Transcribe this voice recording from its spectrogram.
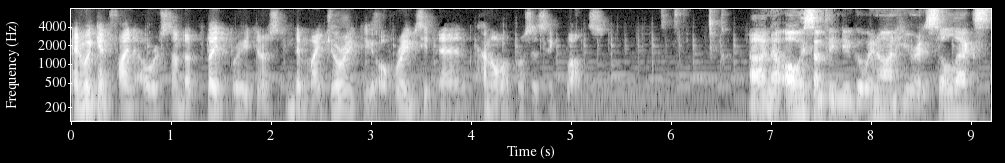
and we can find our standard plate creators in the majority of rapeseed and canola processing plants. Uh, now, always something new going on here at Solex.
